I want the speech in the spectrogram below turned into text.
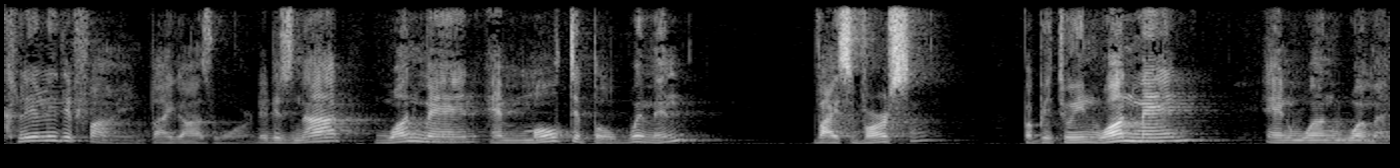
clearly defined by God's word. It is not one man and multiple women, vice versa, but between one man and one woman.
